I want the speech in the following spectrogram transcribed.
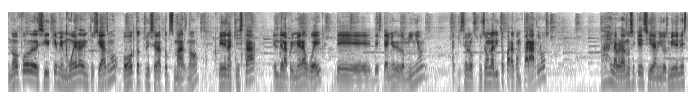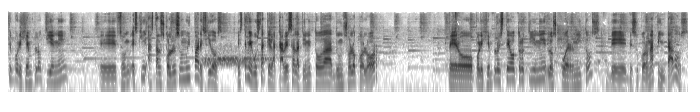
No puedo decir que me muera de entusiasmo. Otro Triceratops más, ¿no? Miren, aquí está el de la primera Wave de, de este año de Dominion. Aquí se los puse a un ladito para compararlos. Ay, la verdad no sé qué decir, amigos. Miren, este, por ejemplo, tiene... Eh, son, es que hasta los colores son muy parecidos. Este me gusta que la cabeza la tiene toda de un solo color. Pero, por ejemplo, este otro tiene los cuernitos de, su corona pintados.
